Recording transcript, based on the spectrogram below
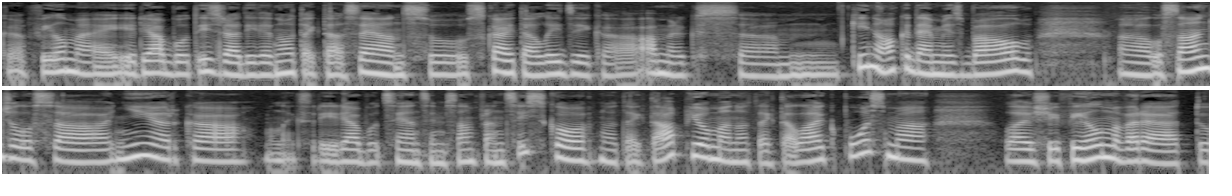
ka filmai ir jābūt izrādītai noteiktā seansu skaitā, līdzīgi kā Amerikas um, Kino akadēmijas balvu uh, Losandželosā, Ņujorkā. Man liekas, arī ir jābūt seansiem San Francisco noteiktā apjomā, noteiktā laika posmā. Uh, lai šī filma varētu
